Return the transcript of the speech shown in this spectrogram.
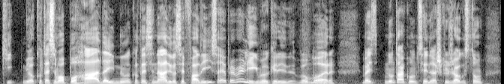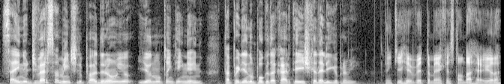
que, meu, acontece uma porrada e não acontece nada, e você fala, isso aí é Premier League, meu querido, vambora. Mas não tá acontecendo, eu acho que os jogos estão saindo diversamente do padrão e eu, e eu não tô entendendo. Tá perdendo um pouco da característica da liga pra mim. Tem que rever também a questão da regra,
